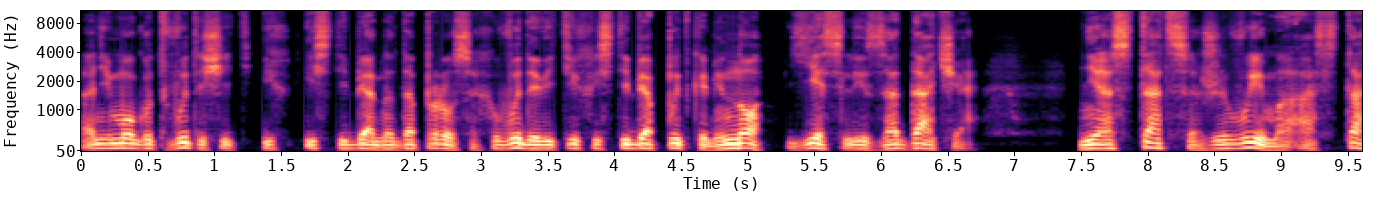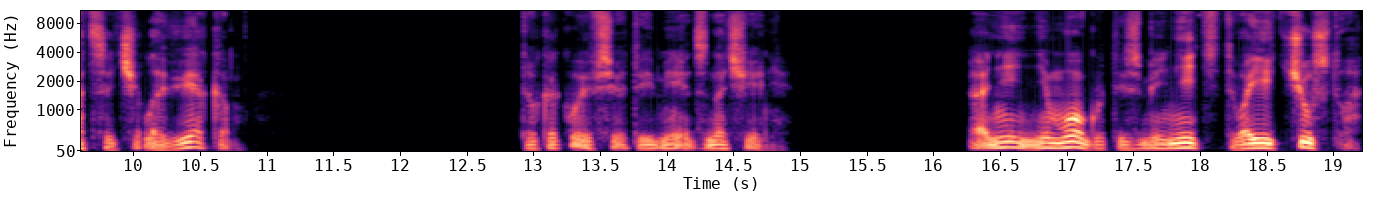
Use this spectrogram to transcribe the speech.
Они могут вытащить их из тебя на допросах, выдавить их из тебя пытками, но если задача не остаться живым, а остаться человеком, то какое все это имеет значение? Они не могут изменить твои чувства.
